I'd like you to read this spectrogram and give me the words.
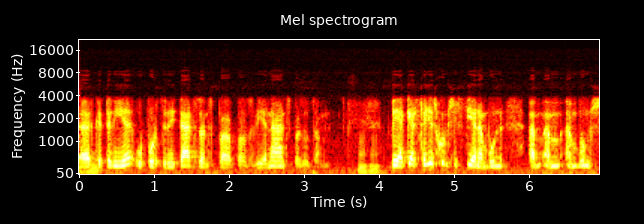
eh, que tenia oportunitats doncs, pels vianants, per tothom. Bé, aquests tallers consistien en, un, en, en, en, uns,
